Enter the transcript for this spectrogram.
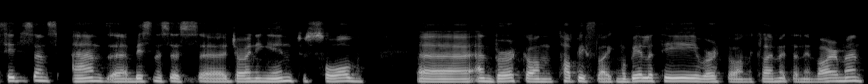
citizens and businesses joining in to solve uh, and work on topics like mobility, work on climate and environment.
